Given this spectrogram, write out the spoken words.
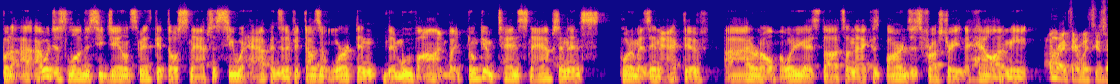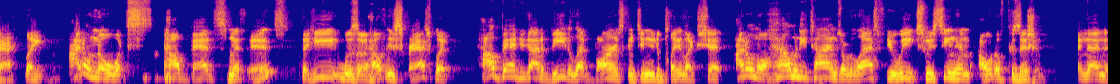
But I, I would just love to see Jaylon Smith get those snaps and see what happens. And if it doesn't work, then then move on. But don't give him ten snaps and then put him as inactive. I, I don't know. What are you guys' thoughts on that? Because Barnes is frustrating the hell out of me. I'm right there with you, Zach. Like, I don't know what's how bad Smith is, that he was a healthy scratch, but how bad you got to be to let Barnes continue to play like shit. I don't know how many times over the last few weeks we've seen him out of position. And then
